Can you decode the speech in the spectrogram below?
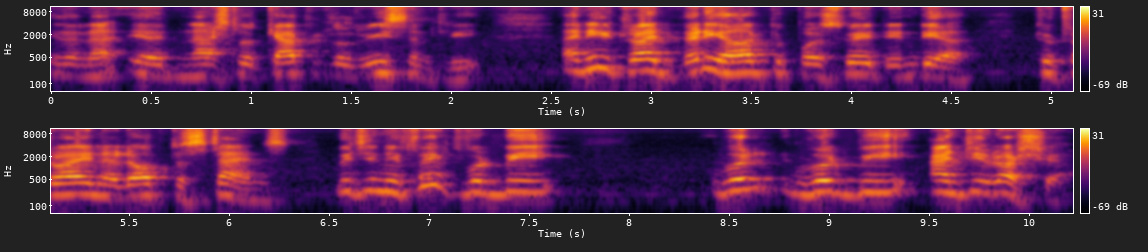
in the na uh, national capital recently, and he tried very hard to persuade India to try and adopt a stance, which in effect would be would, would be anti Russia.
